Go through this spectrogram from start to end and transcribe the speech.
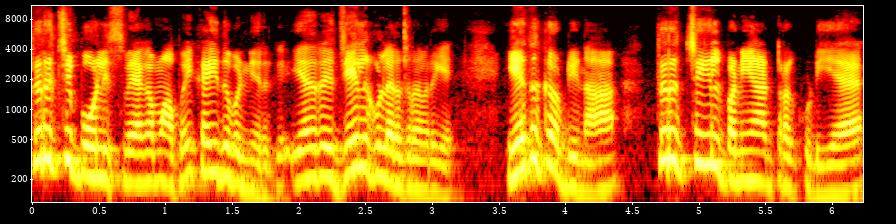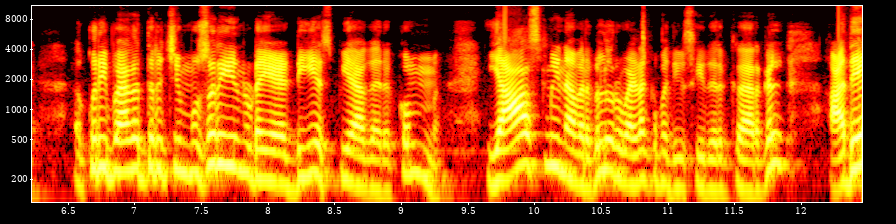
திருச்சி போலீஸ் வேகமாக போய் கைது பண்ணியிருக்கு. எதிர ஜெயிலுக்குள்ளே இருக்கிறவரையே எதுக்கு அப்படின்னா திருச்சியில் பணியாற்றக்கூடிய குறிப்பாக திருச்சி முசிறியினுடைய டிஎஸ்பியாக இருக்கும் யாஸ்மின் அவர்கள் ஒரு வழக்கு பதிவு செய்திருக்கிறார்கள். அதே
